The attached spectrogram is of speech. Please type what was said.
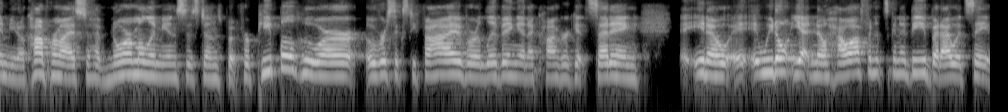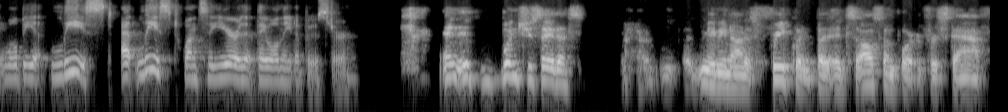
immunocompromised, so have normal immune systems. But for people who are over 65 or living in a congregate setting, you know, it, we don't yet know how often it's going to be, but I would say it will be at least at least once a year that they will need a booster. And it, wouldn't you say that's uh, maybe not as frequent, but it's also important for staff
